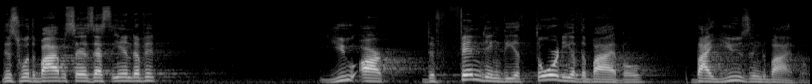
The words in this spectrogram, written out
this is what the Bible says, that's the end of it, you are defending the authority of the Bible by using the Bible.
